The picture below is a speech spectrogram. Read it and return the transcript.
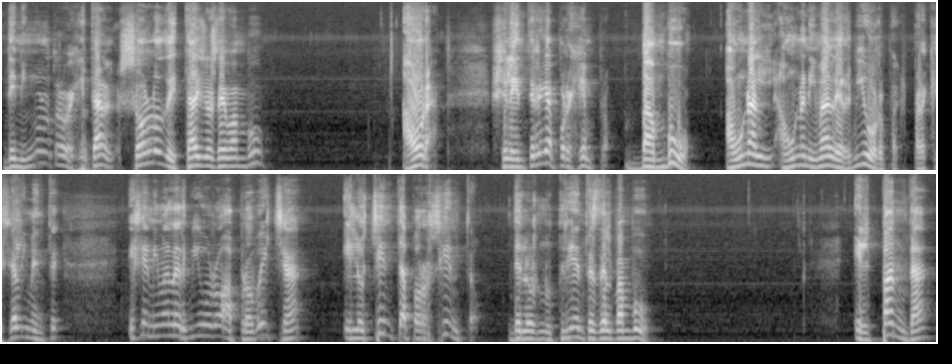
de ningún otro vegetal, solo de tallos de bambú. Ahora, se le entrega, por ejemplo, bambú a, un animal herbívoro para, que se alimente, ese animal herbívoro aprovecha el 80% de los nutrientes del bambú. El panda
